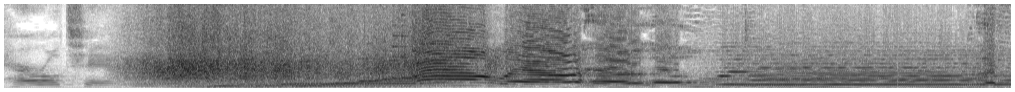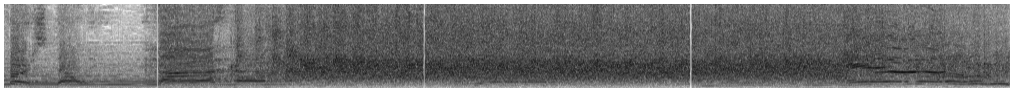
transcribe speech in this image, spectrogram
Carol Chan. Well, well, hello. The first ha. Hello,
